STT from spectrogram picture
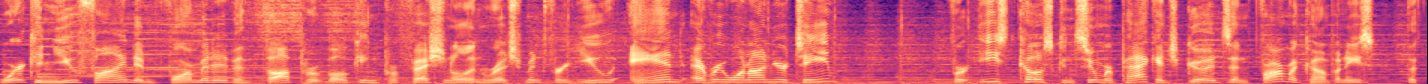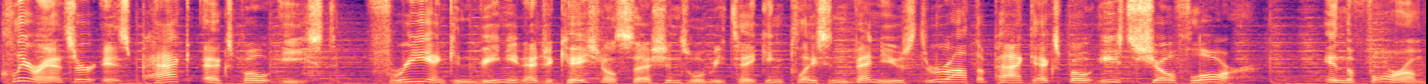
Where can you find informative and thought-provoking professional enrichment for you and everyone on your team? For East Coast consumer packaged goods and pharma companies, the clear answer is Pack Expo East. Free and convenient educational sessions will be taking place in venues throughout the Pack Expo East show floor. In the forum,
